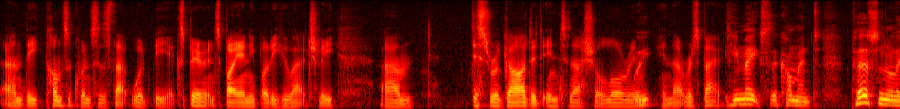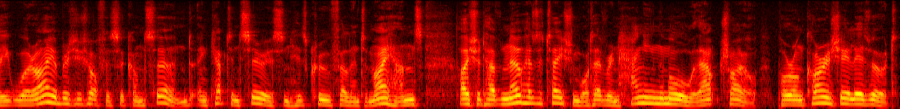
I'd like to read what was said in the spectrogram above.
and the consequences that would be experienced by anybody who actually um, disregarded international law in, Well, in that respect. He makes the comment Personally, were I a British officer concerned and Captain Sirius and his crew fell into my hands, I should have no hesitation whatever in hanging them all without trial, pour encourager les autres.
